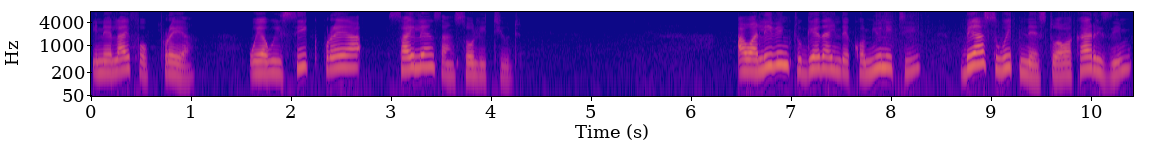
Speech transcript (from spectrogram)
in a life of prayer, where we seek prayer, silence, and solitude. Our living together in the community bears witness to our charism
